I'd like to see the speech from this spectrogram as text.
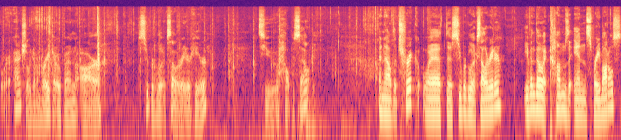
we're actually going to break open our super glue accelerator here to help us out. And now the trick with the super glue accelerator, even though it comes in spray bottles,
